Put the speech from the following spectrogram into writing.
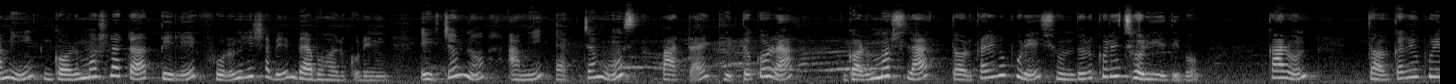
আমি গরম মশলাটা তেলে ফোড়ন হিসাবে ব্যবহার করে নিই। এর জন্য আমি এক চামচ পাটায় থেতো করা গরম মশলা তরকারির উপরে সুন্দর করে ছড়িয়ে দেব। কারণ তরকারির উপরে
